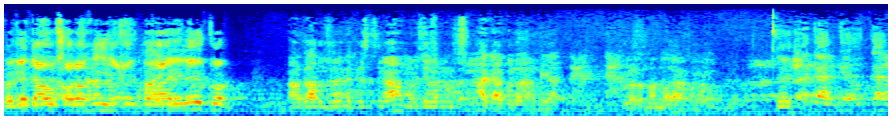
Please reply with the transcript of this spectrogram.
فقد أوصل فيه علمها إليكم. ما قال قد قصصناهم ورسول من قال كل الأنبياء. كل الأمم ولا كل إيش؟ قال قال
